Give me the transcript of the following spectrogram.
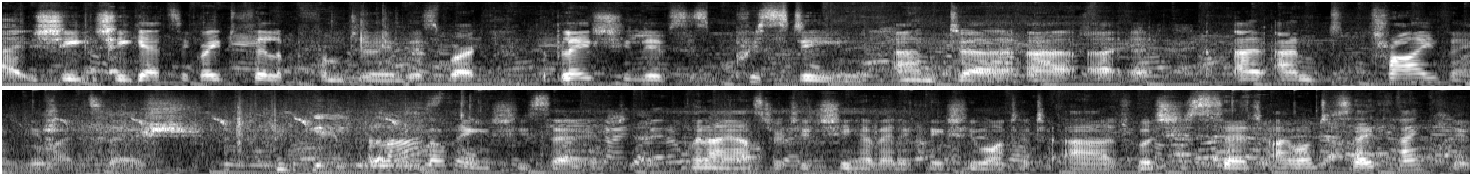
Uh, she, she gets a great fillip from doing this work. The place she lives is pristine and, uh, uh, uh, uh and thriving, you might say. The last thing she said, when I asked her did she have anything she wanted to add, was she said, I want to say thank you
